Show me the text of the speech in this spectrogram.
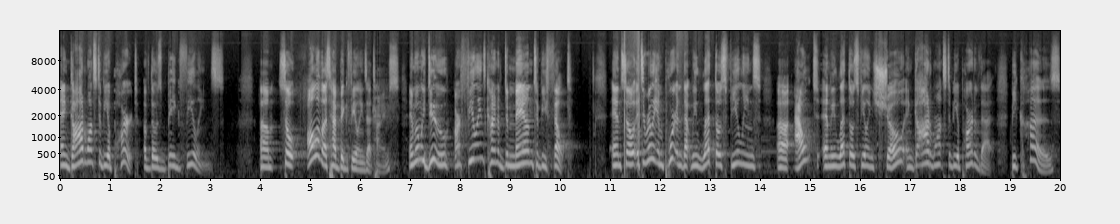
And God wants to be a part of those big feelings. Um, so, all of us have big feelings at times. And when we do, our feelings kind of demand to be felt. And so, it's really important that we let those feelings uh, out and we let those feelings show. And God wants to be a part of that because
